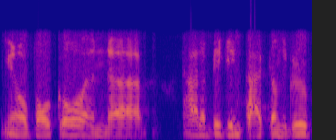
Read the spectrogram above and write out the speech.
you know vocal and uh, had a big impact on the group.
